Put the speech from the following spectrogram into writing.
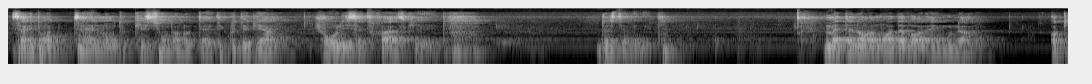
Ça répond à tellement de questions dans nos têtes. Écoutez bien, je vous relis cette phrase qui est... Just a minute. Maintenant, à moi d'avoir la émouna. Ok.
